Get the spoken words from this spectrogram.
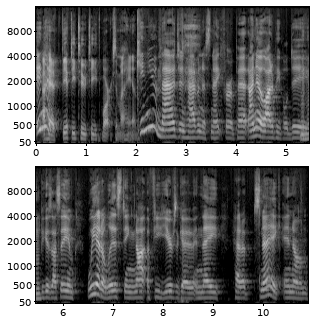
Isn't I it- had 52 teeth marks in my hand. Can you imagine having a snake for a pet? I know a lot of people do Mm-hmm. because I see them. We had a listing not a few years ago, and they had a snake, and um,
